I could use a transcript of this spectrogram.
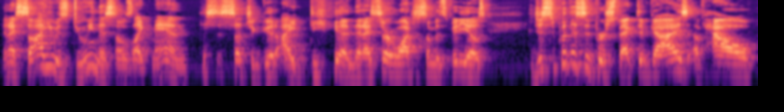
Then I saw he was doing this and I was like man this is such a good idea. And then I started watching some of his videos. Just to put this in perspective guys of how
